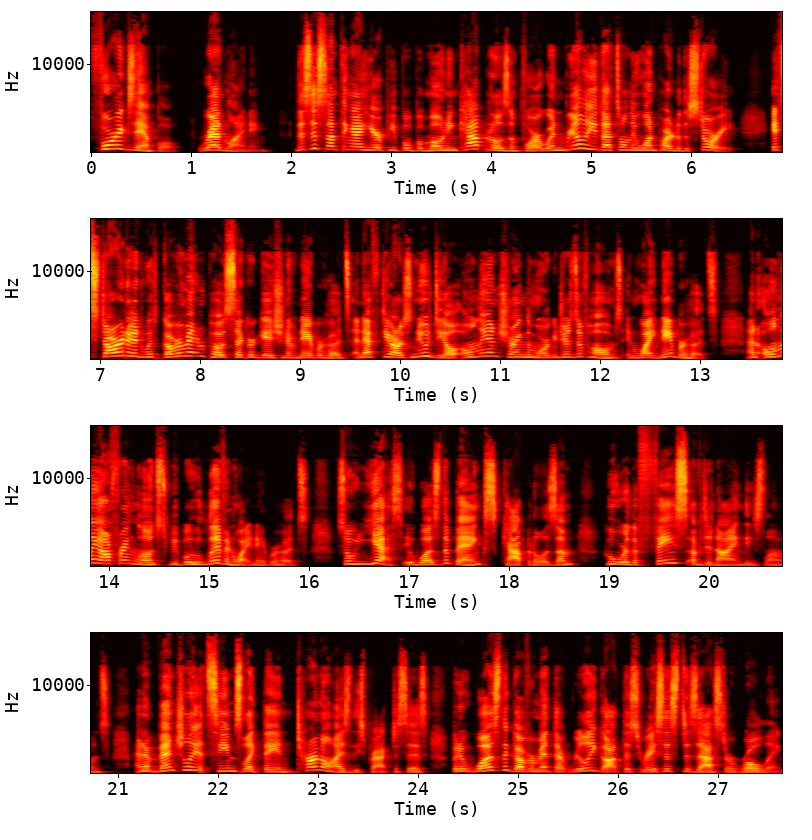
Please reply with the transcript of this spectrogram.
For example, redlining. This is something I hear people bemoaning capitalism for when really that's only one part of the story. It started with government imposed segregation of neighborhoods and FDR's New Deal only insuring the mortgages of homes in white neighborhoods and only offering loans to people who live in white neighborhoods. So, yes, it was the banks, capitalism, who were the face of denying these loans. And eventually it seems like they internalized these practices, but it was the government that really got this racist disaster rolling.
